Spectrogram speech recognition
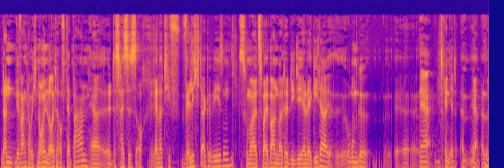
Und dann, wir waren glaube ich neun Leute auf der Bahn. Ja, das heißt, es ist auch relativ wellig da gewesen, zumal zwei Bahnen weiter die DLRG da äh, rumge äh, ja. trainiert. Ja, also.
